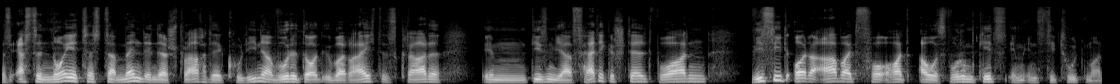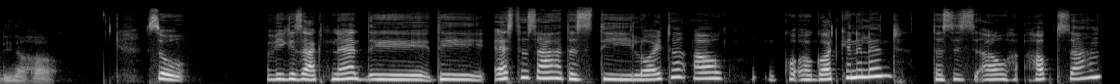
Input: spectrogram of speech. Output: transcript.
das erste Neue Testament in der Sprache der Kulina wurde dort überreicht. Das ist gerade in diesem Jahr fertiggestellt worden. Wie sieht eure Arbeit vor Ort aus? Worum geht es im Institut Marlina H? So, wie gesagt, ne, die, die erste Sache, dass die Leute auch Gott kennenlernen. Das ist auch Hauptsache.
